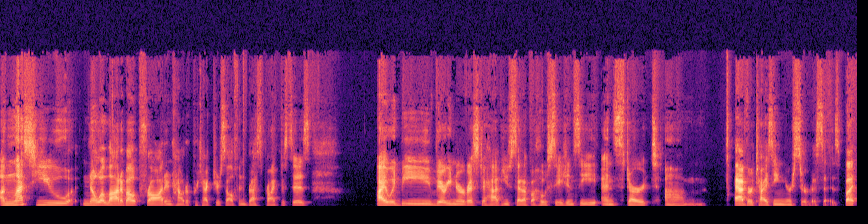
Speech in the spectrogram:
unless you know a lot about fraud and how to protect yourself and best practices i would be very nervous to have you set up a host agency and start um, advertising your services but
